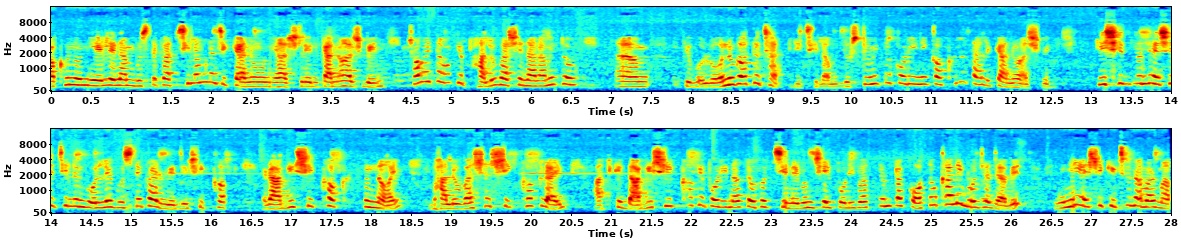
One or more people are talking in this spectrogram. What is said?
তখন উনি এলেন, আমি বুঝতে পারছিলাম না যে কেন উনি আসলেন, কেন আসবেন। সবাই তো আমাকে ভালোবাসেন, আর আমি তো কি বলব, অনুগত ছাত্রী ছিলাম। দুষ্টুমি তো করিনি কখনো, তাহলে কেন আসবেন? কিসের জন্য এসেছিলেন বললে বুঝতে পারবে যে শিক্ষক রাগী শিক্ষক নয়, ভালোবাসার শিক্ষকরাই আজকে দাগি শিক্ষকে পরিণত হচ্ছেন এবং সেই পরিবর্তনটা কতখানি বোঝা যাবে? উনি এসে কিছু না আমার মা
